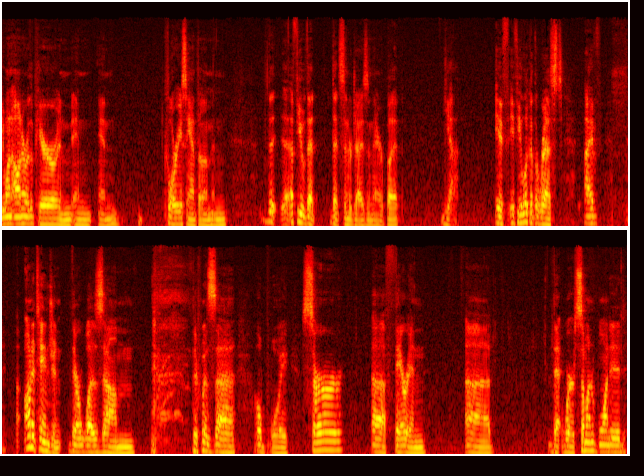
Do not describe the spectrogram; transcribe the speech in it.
You want Honor of the Pure and and and Glorious Anthem and the a few that that synergize in there, but yeah. If if you look at the rest, I've on a tangent, there was um there was uh oh boy, Sir uh Faren uh that where someone wanted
